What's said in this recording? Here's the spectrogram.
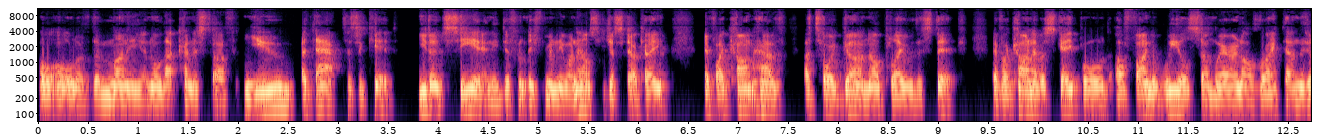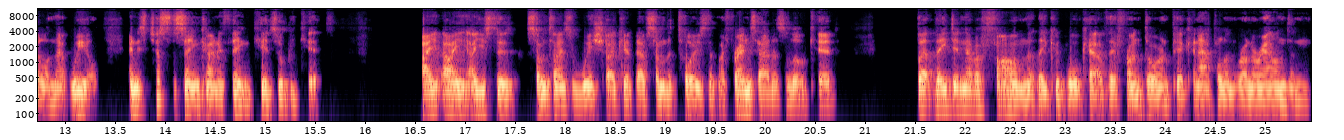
all, all of the money and all that kind of stuff, you adapt as a kid you don't see it any differently from anyone else. You just say, okay, if I can't have a toy gun, I'll play with a stick. If I can't have a skateboard, I'll find a wheel somewhere and I'll ride down the hill on that wheel. And it's just the same kind of thing. Kids will be kids. I, I, I used to sometimes wish I could have some of the toys that my friends had as a little kid, but they didn't have a farm that they could walk out of their front door and pick an apple and run around and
